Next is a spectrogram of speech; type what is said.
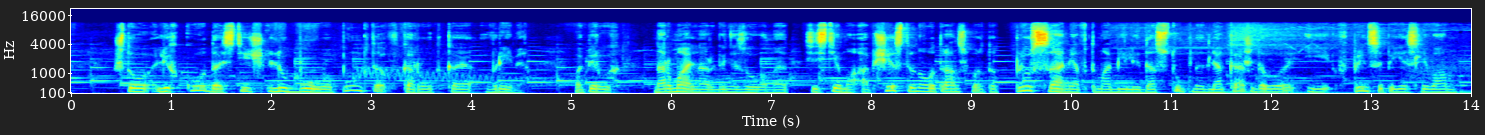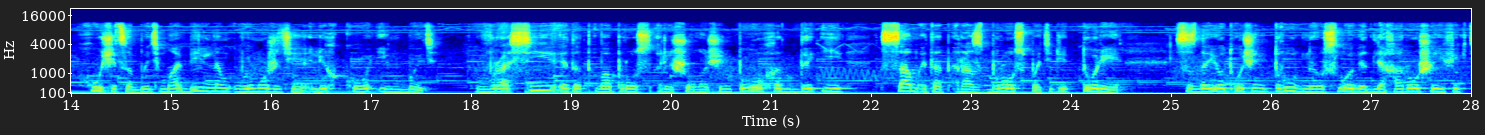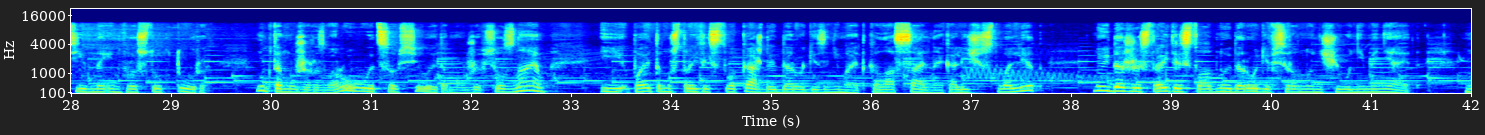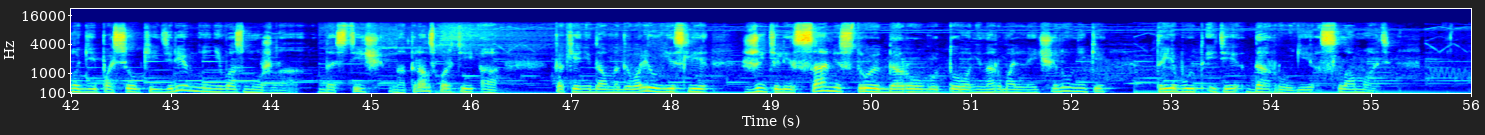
что легко достичь любого пункта в короткое время. Во-первых, нормально организованная система общественного транспорта, плюс сами автомобили доступны для каждого и, в принципе, если вам хочется быть мобильным, вы можете легко им быть. В России этот вопрос решен очень плохо, да и сам этот разброс по территории создает очень трудные условия для хорошей эффективной инфраструктуры. Ну, к тому же разворовывается все, это мы уже все знаем – и поэтому строительство каждой дороги занимает колоссальное количество лет, ну и даже строительство одной дороги все равно ничего не меняет. Многие поселки и деревни невозможно достичь на транспорте, а, как я недавно говорил, если жители сами строят дорогу, то ненормальные чиновники требуют эти дороги сломать.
